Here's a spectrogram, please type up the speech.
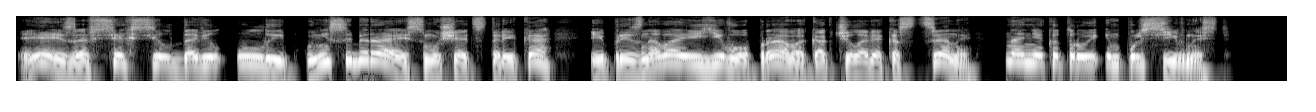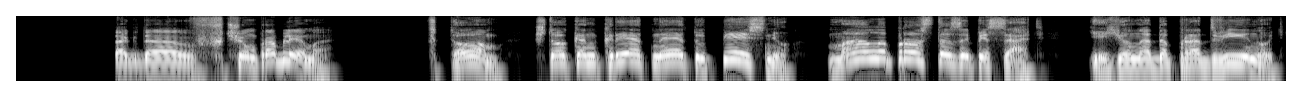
Я изо всех сил давил улыбку, не собираясь смущать старика и признавая его право как человека сцены на некоторую импульсивность. Тогда в чем проблема? В том, что конкретно эту песню мало просто записать. Ее надо продвинуть,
